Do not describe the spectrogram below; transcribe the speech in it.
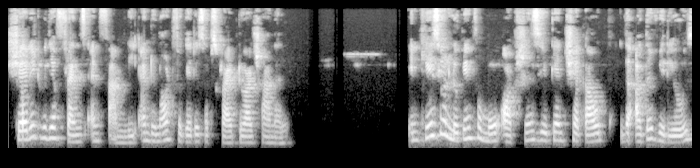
share it with your friends and family and do not forget to subscribe to our channel. In case you're looking for more options, you can check out the other videos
